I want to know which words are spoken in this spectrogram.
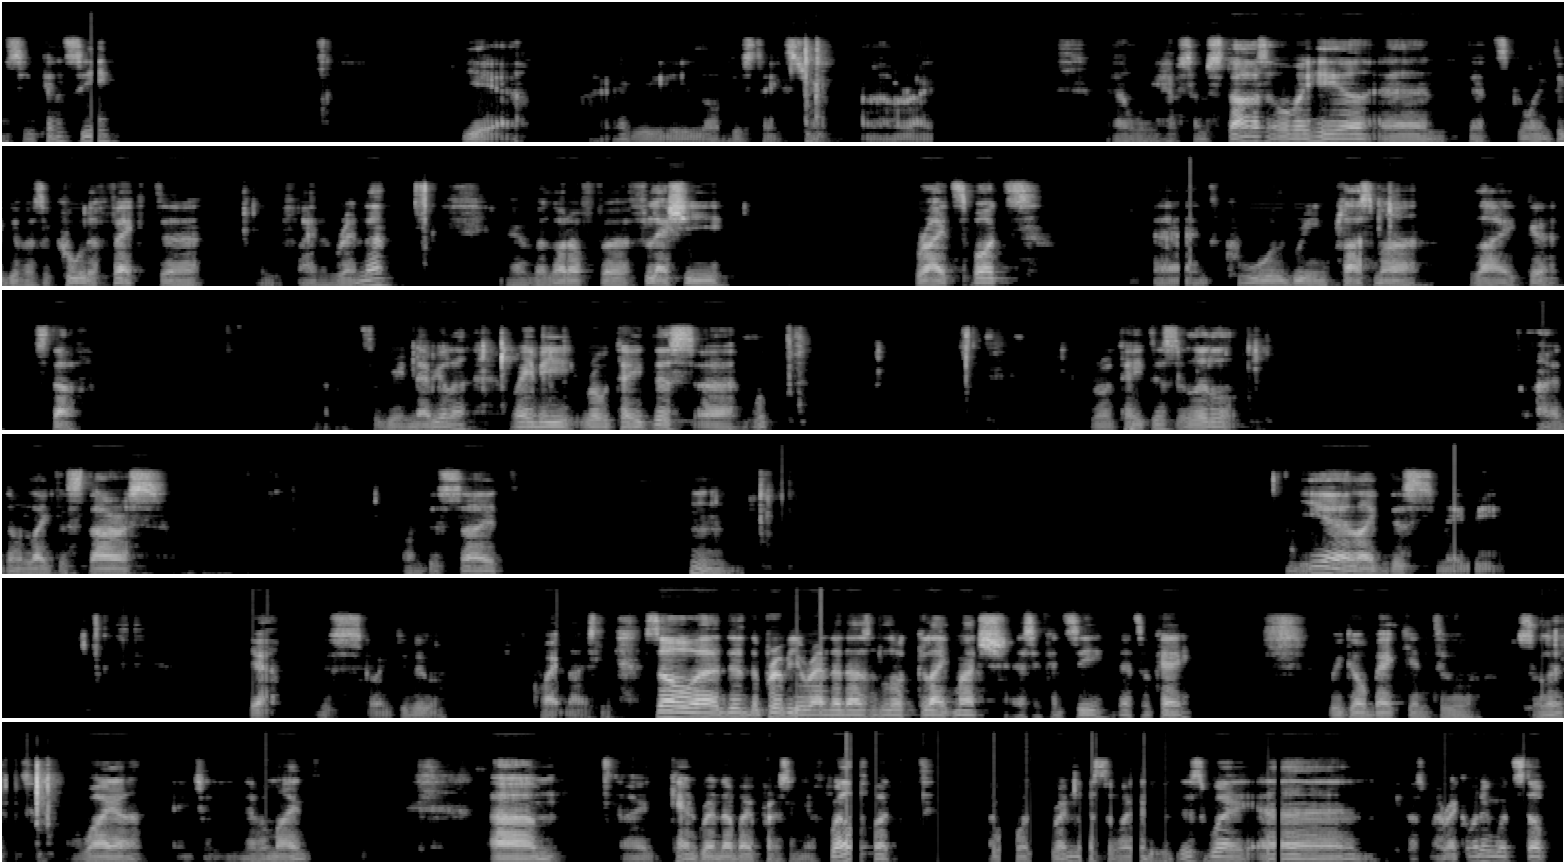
as you can see. Yeah, I really love this texture. Alright. And we have some stars over here and that's going to give us a cool effect uh, in the final render. We have a lot of uh, flashy bright spots and cool green plasma like uh, stuff. It's a green nebula. Maybe rotate this. Uh, rotate this a little. I don't like the stars on this side. Hmm. Yeah, like this maybe. Yeah, this is going to do quite nicely. So uh, the, the preview render doesn't look like much as you can see. That's okay. We go back into solid wire. Actually, never mind. Um, I can't render by pressing F12, but I want render, so I do it this way, and because my recording would stop.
